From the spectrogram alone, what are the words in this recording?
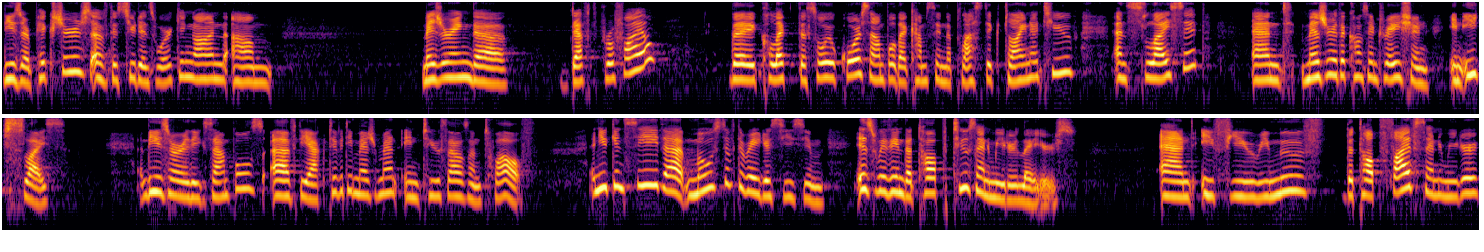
These are pictures of the students working on um, measuring the depth profile. They collect the soil core sample that comes in the plastic liner tube and slice it and measure the concentration in each slice. And these are the examples of the activity measurement in 2012. And you can see that most of the radiocesium is within the top two centimeter layers. And if you remove the top five centimeter,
